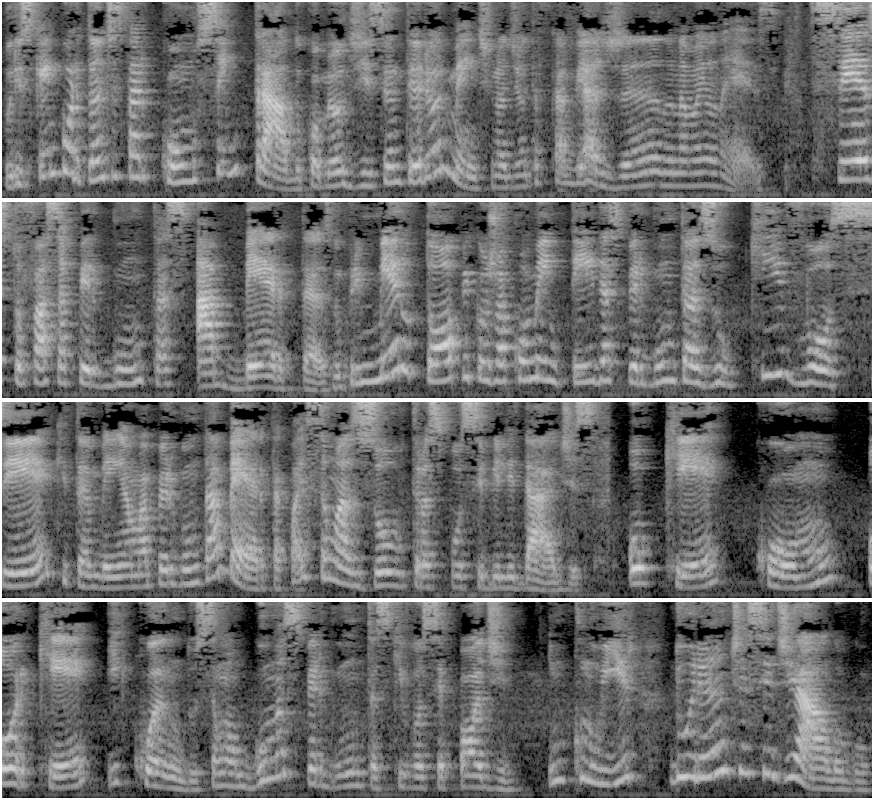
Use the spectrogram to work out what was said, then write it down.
Por isso que é importante estar concentrado, como eu disse anteriormente. Não adianta ficar viajando na maionese. Sexto, faça perguntas abertas. No primeiro tópico eu já comentei das perguntas o que você, que também é uma pergunta aberta. Quais são as outras possibilidades? O que, como, por quê e quando. São algumas perguntas que você pode incluir durante esse diálogo.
